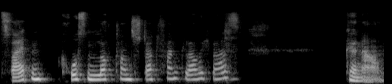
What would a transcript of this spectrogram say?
zweiten großen Lockdowns stattfand, glaube ich, war es. Genau.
